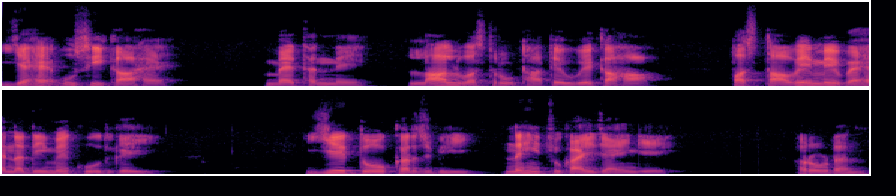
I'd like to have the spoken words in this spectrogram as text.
यह उसी का है। मैथन ने लाल वस्त्र उठाते हुए कहा। पछतावे में वह नदी में कूद गई। ये दो कर्ज भी नहीं चुकाए जाएँगे। रोडन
